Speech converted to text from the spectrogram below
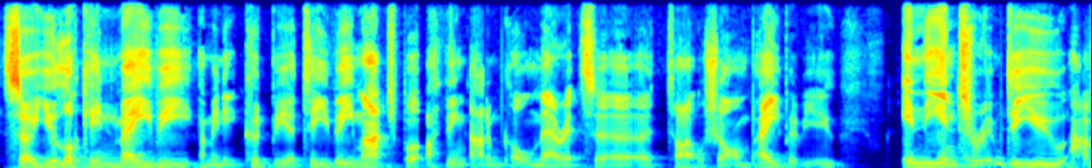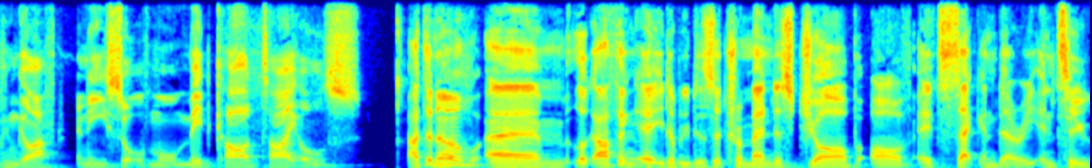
So you're looking maybe, I mean, it could be a TV match, but I think Adam Cole merits a, a title shot on pay per view. In the interim, do you have him go after any sort of more mid card titles? I don't know. Um, look, I think AEW does a tremendous job of its secondary, and to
